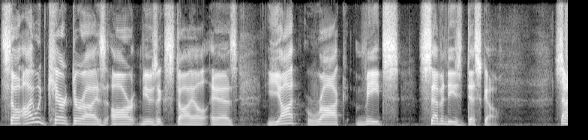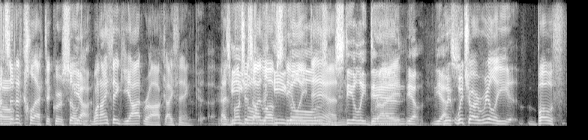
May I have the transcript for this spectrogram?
So I would characterize our music style as yacht rock meets 70s disco. That's an eclectic group. So Yeah. when I think yacht rock, I think as much as I love Steely Dan, Steely Dan, right, yeah, yes. whi- which are really both,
